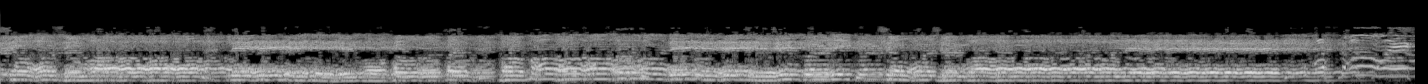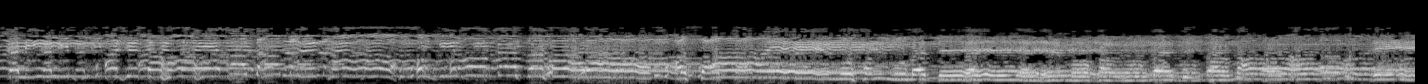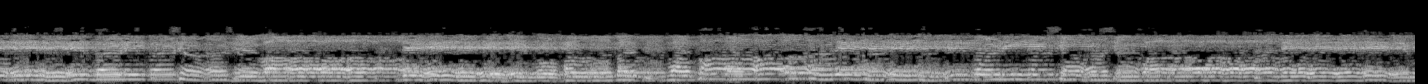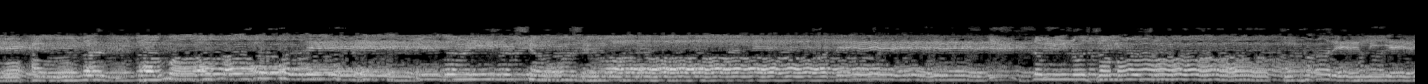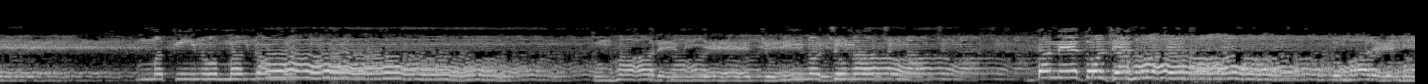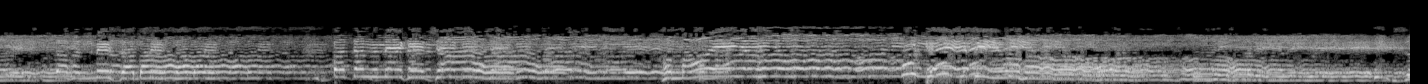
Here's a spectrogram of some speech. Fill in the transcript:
مکین و مکان تمہارے لیے چنین و چنا۔ بنے تو جہاں تمہارے لیے دہن میں زبان۔ بدن میں جان۔ ہمارے بڑھے بھی وہاں۔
